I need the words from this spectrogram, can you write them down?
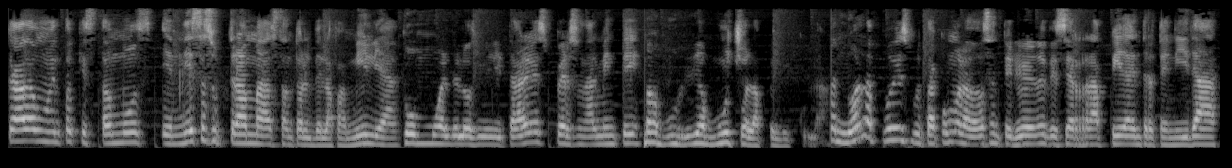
cada momento que estamos en esas subtramas, tanto el de la familia como el de los militares, personalmente me aburría mucho la película. No la pude disfrutar como las dos anteriores de ser rápida, entretenida,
